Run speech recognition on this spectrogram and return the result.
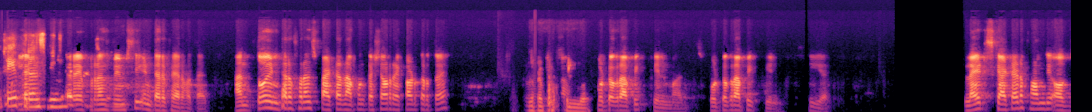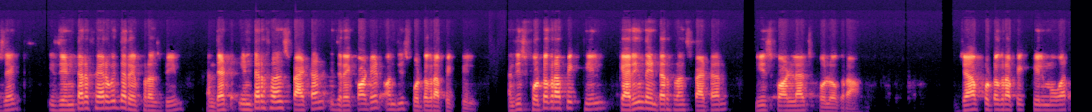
रेफरन्स बीम रेफरन्स बीम से इंटरफेर होता है तो इंटरफरन्स पैटर्न अपन कशा रेकॉर्ड करते photographic film photographic film light scattered from the object is interfere with the reference beam and that interference pattern is recorded on this photographic film and this photographic film carrying the interference pattern is called as hologram ज्या फोटोग्राफिक फिल्मवर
